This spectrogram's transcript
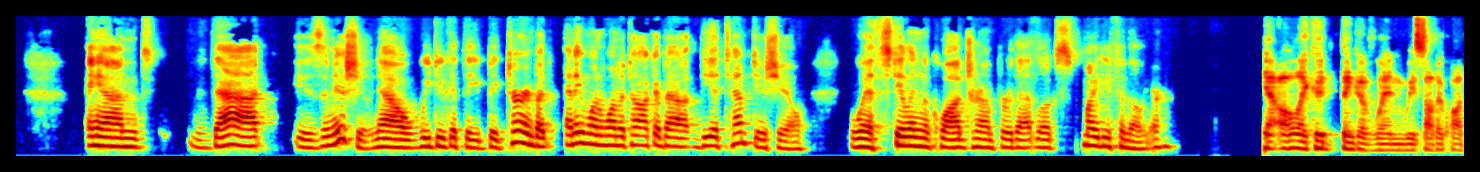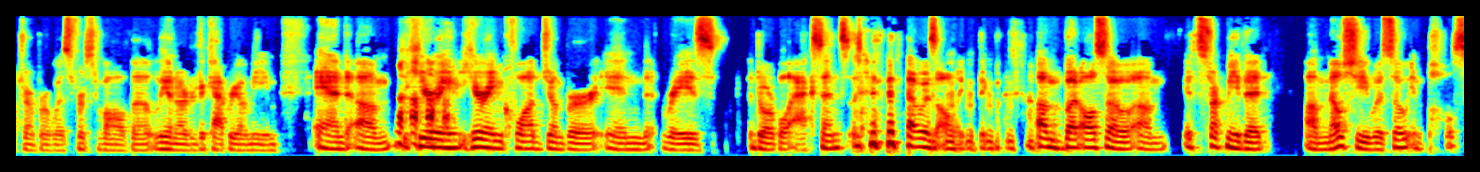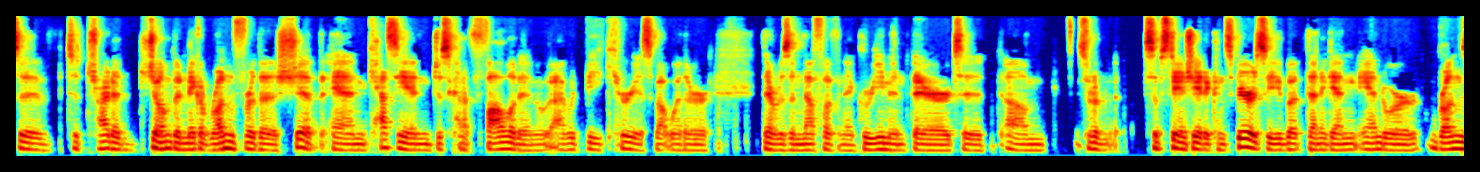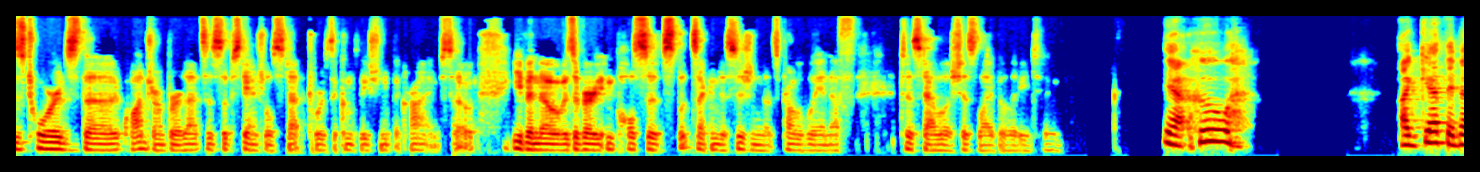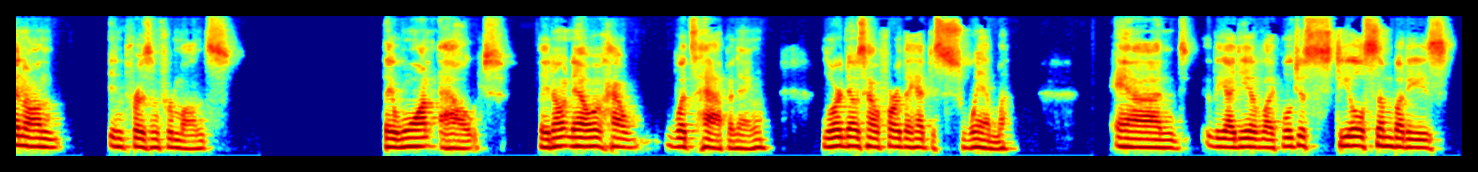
And that is an issue. Now, we do get the big turn, but anyone want to talk about the attempt issue with stealing a quad jumper that looks mighty familiar? Yeah, all I could think of when we saw the quad jumper was first of all the Leonardo DiCaprio meme, and um, hearing hearing quad jumper in Ray's adorable accents. that was all I could think of. Um, but also, um, it struck me that um, Melshi was so impulsive to try to jump and make a run for the ship, and Cassian just kind of followed him. I would be curious about whether there was enough of an agreement there to um, sort of substantiate a conspiracy, but then again, Andor runs towards the quad jumper. That's a substantial step towards the completion of the crime. So even though it was a very impulsive split second decision, that's probably enough to establish his liability too. Yeah, who I get they've been on in prison for months. They want out. They don't know how what's happening. Lord knows how far they had to swim and the idea of like we'll just steal somebody's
